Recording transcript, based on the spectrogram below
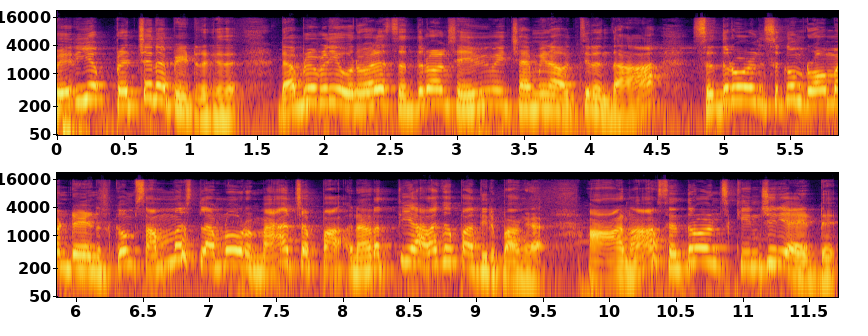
பெரிய பிரச்சனை போயிட்டு இருக்குது டபிள்யூபிள்யூ ஒருவேளை செத்ரோன்ஸ் ஹெவி சாம்பியனாக வச்சிருந்தா செத்ரோன்ஸுக்கும் ரோமன் ரெயின்ஸுக்கும் சம்மர் ஸ்லாமில் ஒரு மேட்சை பா நடத்தி அழகு பார்த்திருப்பாங்க. ஆனால் செத்ரோன்ஸ்க்கு இன்ஜுரி ஆயிட்டு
